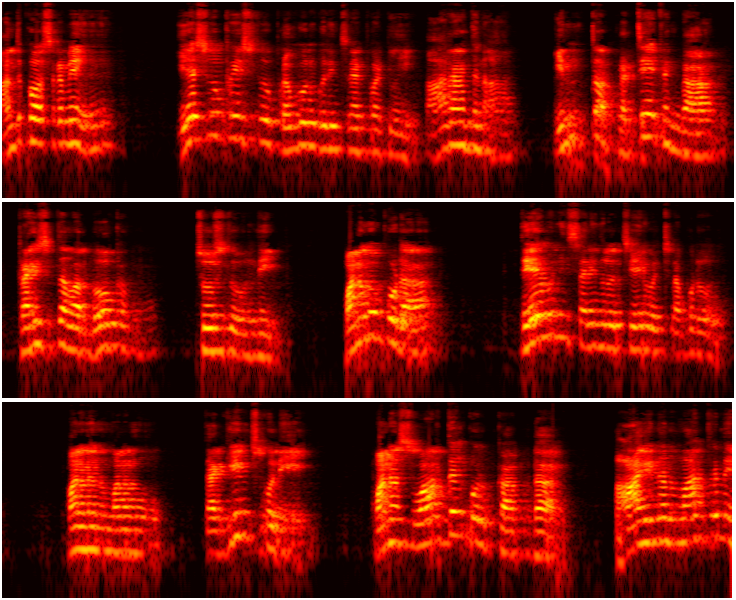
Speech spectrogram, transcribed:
అందుకోసమే యేసుక్రీస్తు ప్రభువుని గురించినటువంటి ఆరాధన ఇంత ప్రత్యేకంగా క్రైస్తవ లోకము చూస్తూ ఉంది. మనము కూడా దేవుని సన్నిధిలో చేరి వచ్చినప్పుడు మనలను మనము తగ్గించుకొని మన స్వార్థం కొరకు కాకుండా ఆయనను మాత్రమే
